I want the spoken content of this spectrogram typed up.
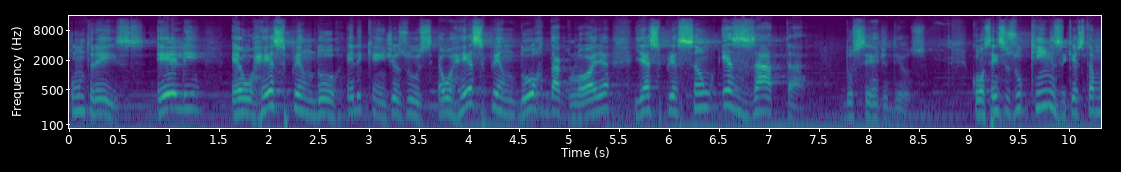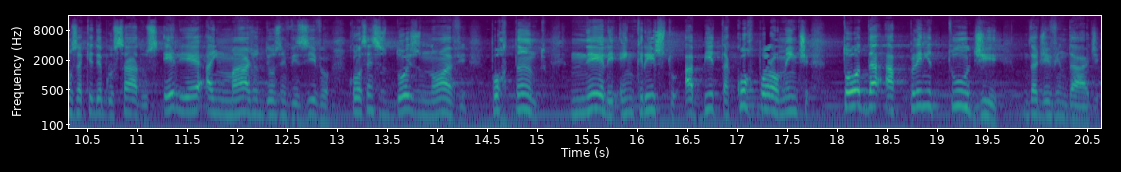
1:3. Ele é o resplendor, ele quem? Jesus, é o resplendor da glória e a expressão exata do ser de Deus. Colossenses 1:15, que estamos aqui debruçados, ele é a imagem do Deus invisível. Colossenses 2:9, portanto, nele, em Cristo, habita corporalmente toda a plenitude da divindade.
